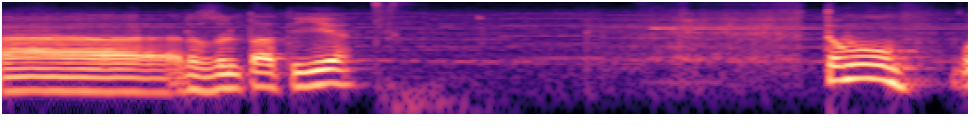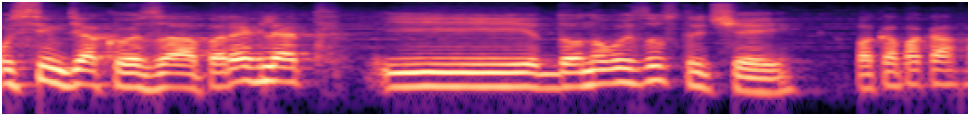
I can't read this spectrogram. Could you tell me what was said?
е, результат є. Тому усім дякую за перегляд і до нових зустрічей. Пока-пока.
